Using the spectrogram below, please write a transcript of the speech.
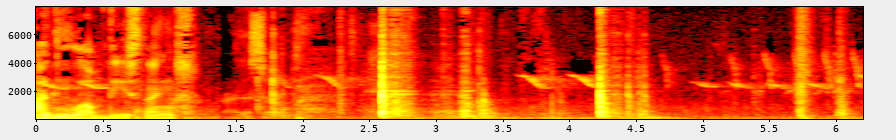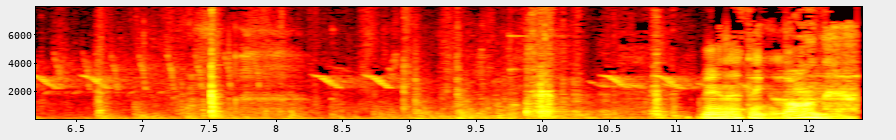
I love these things. Man, that thing is on there.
